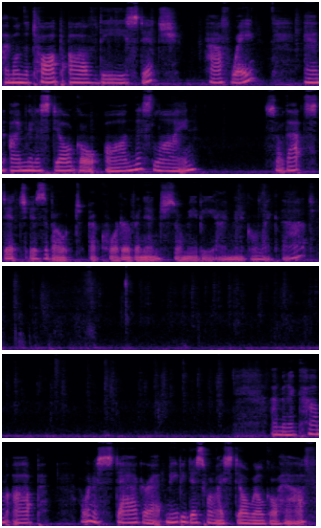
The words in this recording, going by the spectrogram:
I'm on the top of the stitch halfway and I'm going to still go on this line. So that stitch is about a quarter of an inch. So maybe I'm going to go like that. I'm going to come up. I want to stagger it. Maybe this one I still will go half.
